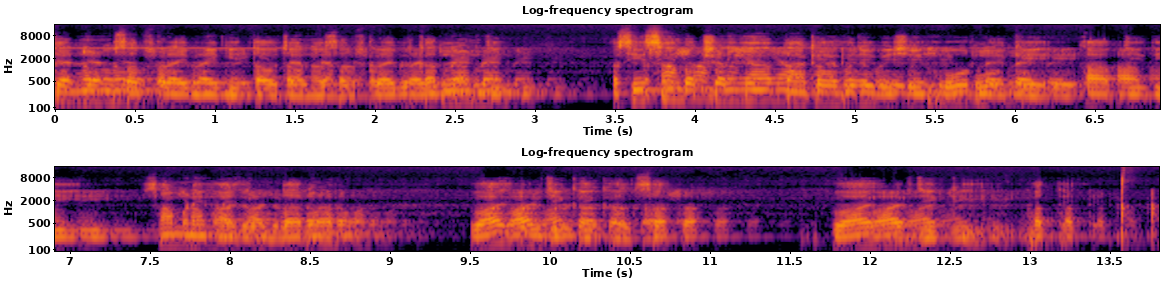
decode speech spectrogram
ਚੈਨਲ ਨੂੰ ਸਬਸਕ੍ਰਾਈਬ ਨਹੀਂ ਕੀਤਾ ਉਹ ਚੈਨਲ ਸਬਸਕ੍ਰਾਈਬ ਕਰ ਲੈਣ ਜੀ। ਅਸੀਸਾਂ ਬਖਸ਼ਣੀਆਂ ਤਾਂ ਕਿ ਇਹੋ ਜਿਹੇ ਵਿਸ਼ੇ ਹੋਰ ਲੈ ਕੇ ਆਪ ਜੀ ਦੀ ਸਾਹਮਣੇ ਹਾਜ਼ਰ ਹੁੰਦਾ ਰਹਾਂ। ਵਾਹਿਗੁਰੂ ਜੀ ਕਾ ਖਾਲਸਾ। ਵਾਹਿਗੁਰੂ ਜੀ ਕੀ ਫਤਿਹ।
